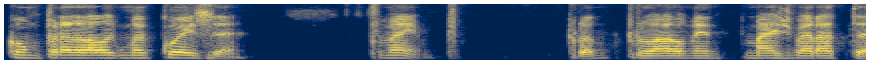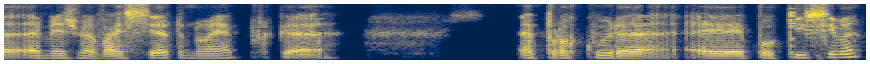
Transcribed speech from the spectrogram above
comprar alguma coisa, também, pronto, provavelmente mais barata a mesma vai ser, não é? Porque a, a procura é pouquíssima.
